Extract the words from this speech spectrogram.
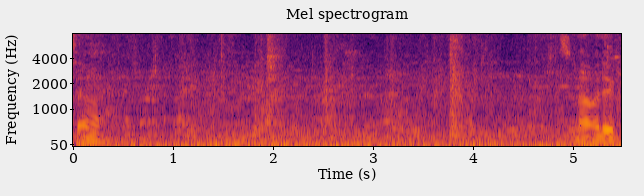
السلام عليكم السلام عليكم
